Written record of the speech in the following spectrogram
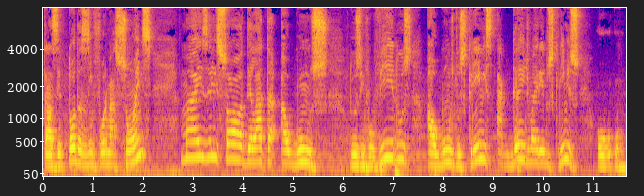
trazer todas as informações, mas ele só delata alguns dos envolvidos, alguns dos crimes, a grande maioria dos crimes, ou, ou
